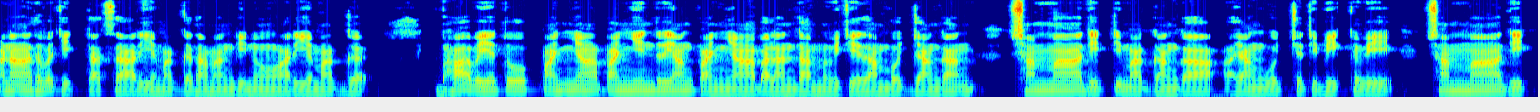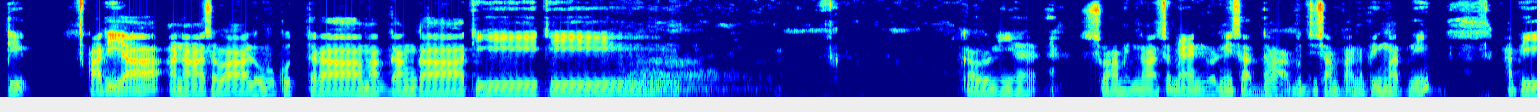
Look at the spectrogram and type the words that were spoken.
අනාථව චිත්තස්ස අරිය මග්ග තමන්ගිනෝ අරිය මග්ග භාවයතෝ පඤ්ඤා පඤ්ඤේන්ද්‍රයන් පඤ්ඤා බලං ධම්ම විචේ සම්බොජ්ජංගං සම්මා දිට්ඨි මග්ගංගා අයං උච්චති භික්කවේ සම්මා දිට්ඨි අරියා අනාසවා ලෝකුත්තරා මග්ගංගා තීති. කෞරණීය ස්වාමීන් වහන්සේ මෑණිවරණි සද්ධා බුද්ධ සම්පන්න පින්වත්නි අපි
